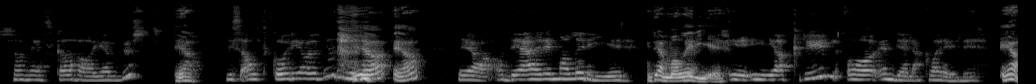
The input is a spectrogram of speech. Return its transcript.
som jeg skal ha i august. ja, Hvis alt går i orden. ja. ja. Ja, og det er malerier. Det er malerier. I, I akryl og en del akvareller. Ja,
